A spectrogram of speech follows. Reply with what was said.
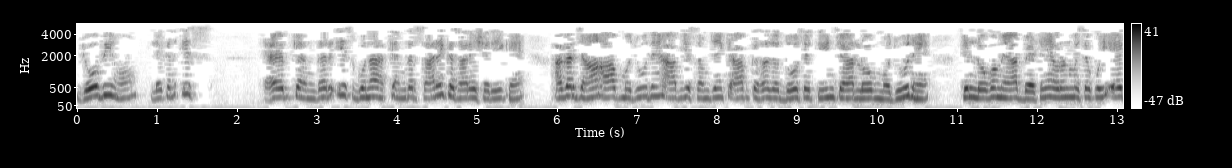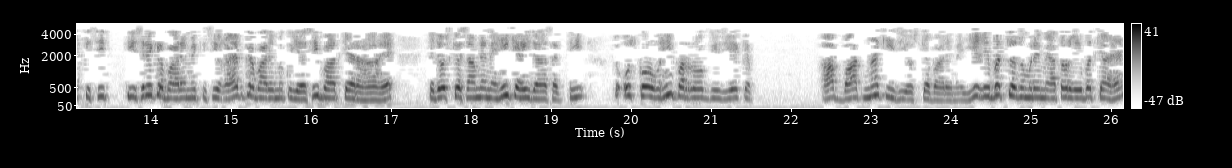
جو بھی ہوں، لیکن اس عیب کے اندر، اس گناہ کے اندر سارے کے سارے شریک ہیں۔ اگر جہاں آپ موجود ہیں، آپ یہ سمجھیں کہ آپ کے ساتھ جو دو سے تین، چار لوگ موجود ہیں، جن لوگوں میں آپ بیٹھے ہیں اور ان میں سے کوئی ایک کسی تیسرے کے بارے میں، کسی غائب کے بارے میں کوئی ایسی بات کہہ رہا ہے کہ جو اس کے سامنے نہیں کہی جا سکتی، تو اس کو وہیں پر روک دیجیے کہ آپ بات نہ کیجیے اس کے بارے میں۔ یہ غیبت کے زمرے میں آتا اور غیبت کیا ہے؟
